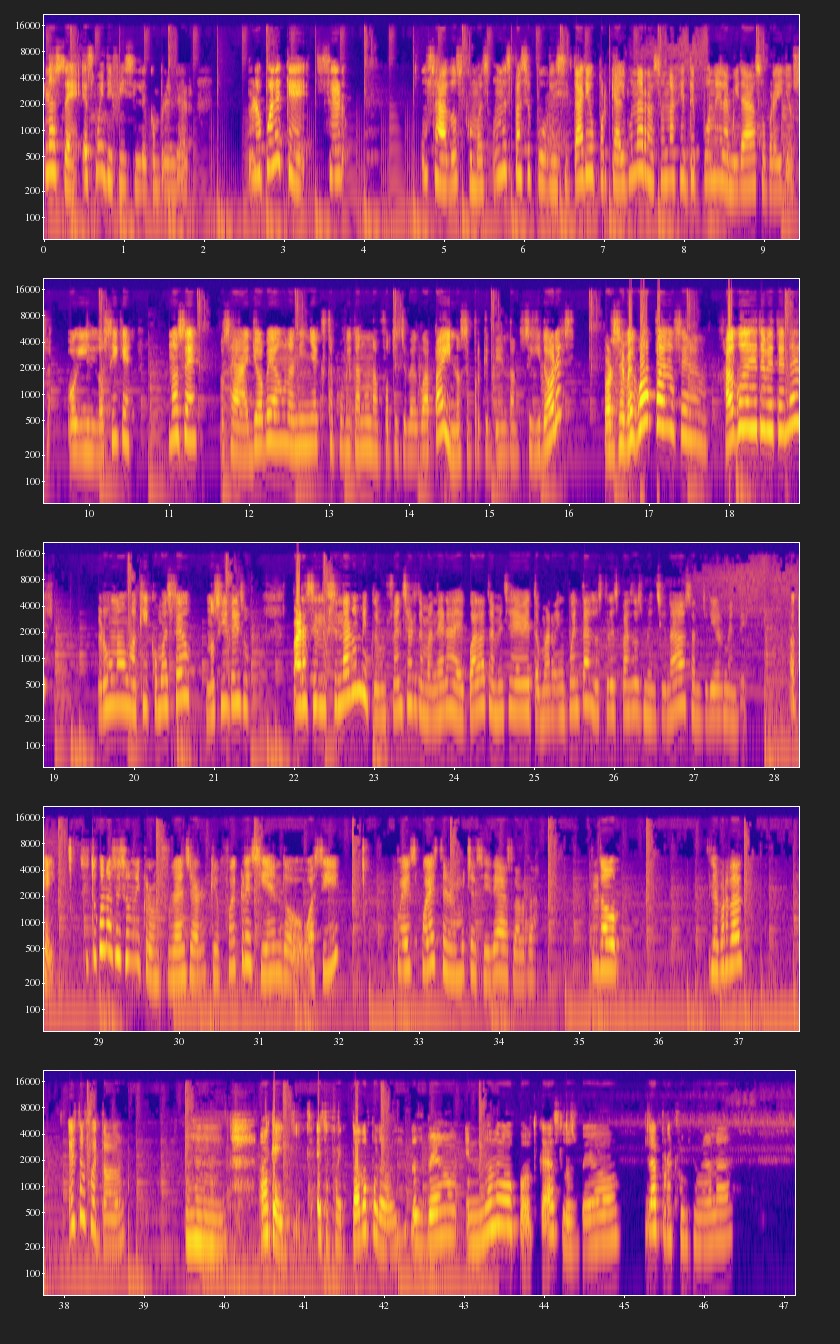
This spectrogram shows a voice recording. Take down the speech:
no sé, es muy difícil de comprender. Pero puede que ser usados como es un espacio publicitario porque alguna razón la gente pone la mirada sobre ellos o y lo sigue. No sé, o sea, yo veo a una niña que está publicando una foto y se ve guapa y no sé por qué tiene tantos seguidores. Pero se ve guapa, o sea, algo debe tener. Pero uno aquí como es feo, no siente eso. Para seleccionar un microinfluencer de manera adecuada también se debe tomar en cuenta los tres pasos mencionados anteriormente. Ok, si tú conoces un microinfluencer que fue creciendo o así, pues puedes tener muchas ideas, la verdad. Pero, la verdad, esto fue todo. Ok, eso fue todo por hoy. Los veo en un nuevo podcast. Los veo la próxima semana.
